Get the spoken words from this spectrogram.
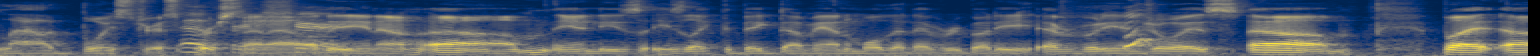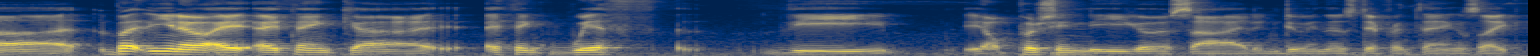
loud, boisterous Oh, personality, sure. you know. Um, and he's he's like the big dumb animal that everybody everybody enjoys. Um, but uh, but you know, I I think uh, I think with the you know pushing the ego aside and doing those different things like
